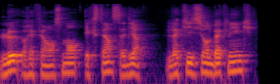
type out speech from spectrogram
le référencement externe, c'est-à-dire l'acquisition de backlinks,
